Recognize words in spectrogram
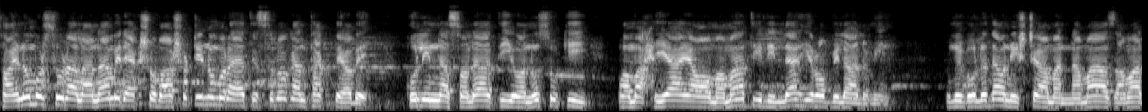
ছয় নম্বর সুরাল আনামের একশো বাষট্টি নম্বর আয়াতে স্লোগান থাকতে হবে কলিন্না সলাতি ও নুসুকি ও মাহিয়া ও মামাতি লিল্লাহি রব্বিল আলমিন। তুমি বলে দাও, নিশ্চয় আমার নামাজ, আমার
